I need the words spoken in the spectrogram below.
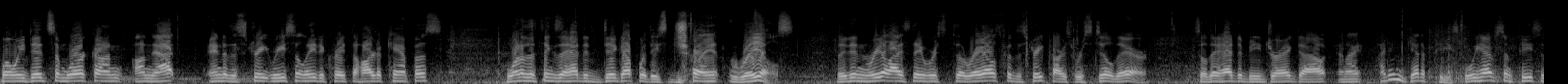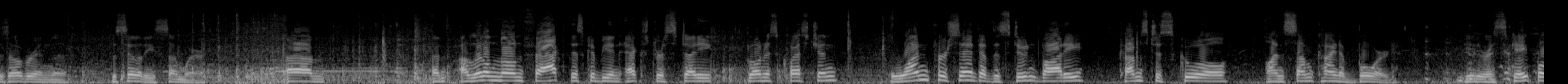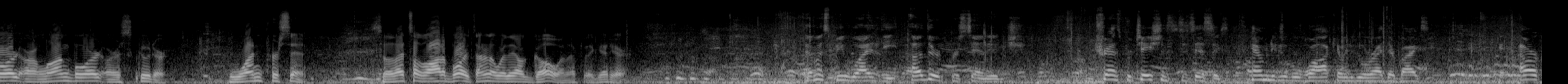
When we did some work on, on that end of the street recently to create the heart of campus, one of the things they had to dig up were these giant rails. They didn't realize they were the rails for the streetcars were still there. So they had to be dragged out, and I, I didn't get a piece, but we have some pieces over in the facilities somewhere. Um, a little known fact, this could be an extra study bonus question. 1% of the student body comes to school on some kind of board, either a skateboard or a longboard or a scooter. 1%. So that's a lot of boards. I don't know where they all go after they get here. That must be why the other percentage, transportation statistics, how many people walk, how many people ride their bikes, our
